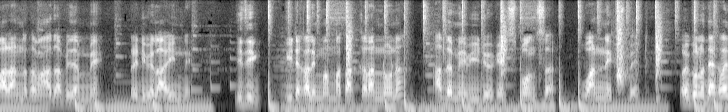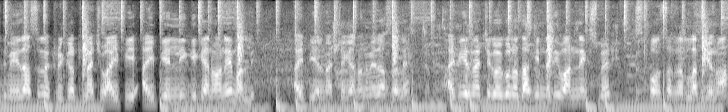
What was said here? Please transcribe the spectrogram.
බලන්න තම අද අපි දැම් මේ ප්‍රඩි වෙලා ඉන්න. ඉතින් ඊට කලින්ම මතක් කරන්න ඕන අද මේ වීඩියෝ එකක් ස්පොන්ස 1ක්ස්පෙට් ඔයගොල දැකලති මේ දසල ක්‍රිකට මච් IPL ලීග ගැනනේ මල්ලි? IPL මච් ගැන මේ දසල IPL මච් ඔයගොල දකින්නට 1ක්ස්පෙට් ස්පොන්ස කරලා තියෙනවා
